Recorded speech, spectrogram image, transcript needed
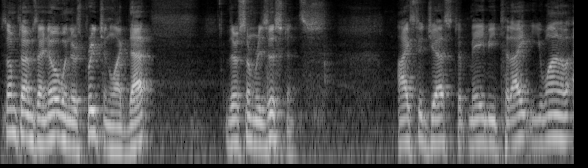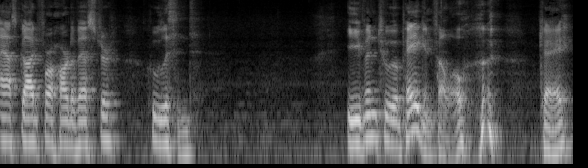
Sometimes I know when there's preaching like that, there's some resistance. I suggest that maybe tonight you want to ask God for a heart of Esther who listened. Even to a pagan fellow. okay.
